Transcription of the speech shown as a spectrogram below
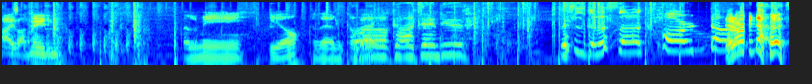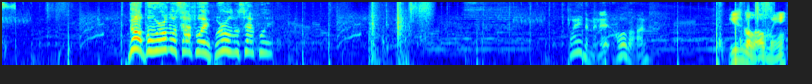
Eyes on me, dude. Uh, Let me heal, and then come back. Oh god damn, dude. This is gonna suck hard. Dog. It already does. No, but we're almost halfway. We're almost halfway. Wait a minute. Hold on. He's below me.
